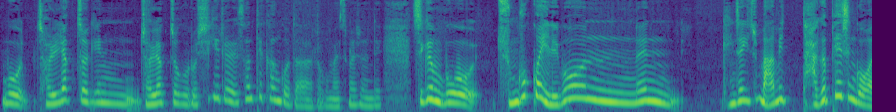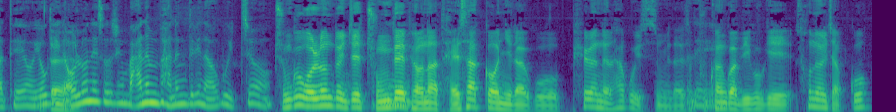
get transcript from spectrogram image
뭐 전략적인 전략적으로 시기를 선택한 거다라고 말씀하셨는데 지금 뭐 중국과 일본은 굉장히 좀 마음이 다급해진 것 같아요. 여기 네. 언론에서 지금 많은 반응들이 나오고 있죠. 중국 언론도 이제 중대 네. 변화 대사건이라고 표현을 하고 있습니다. 그래서 네. 북한과 미국이 손을 잡고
